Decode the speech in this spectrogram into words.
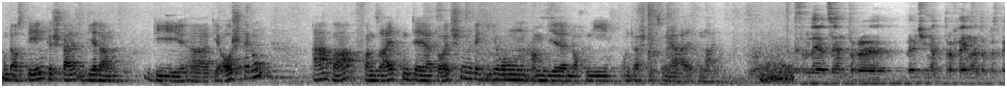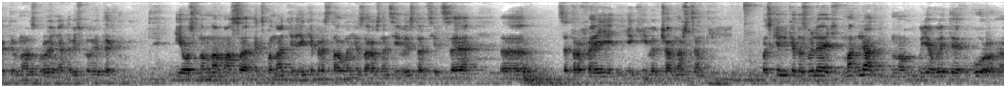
und aus denen gestalten wir dann die, äh, die Ausstellung. Aber von Seiten der deutschen Regierung haben wir noch nie Unterstützung erhalten. Nein. Центр е, вивчення трофейного та перспективного озброєння та військової техніки. І основна маса експонатів, які представлені зараз на цій виставці, це, е, це трофеї, які вивчав наш центр. Оскільки дозволяють наглядно уявити ворога.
